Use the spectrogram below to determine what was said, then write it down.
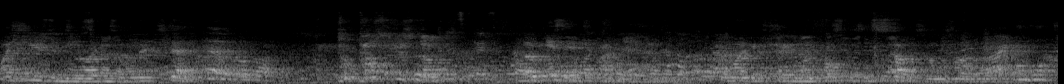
My shoes didn't arrive until the next day. Preposterous notice. Oh, is it? Remind me you my hospital stunts sometime. Oh, watch.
